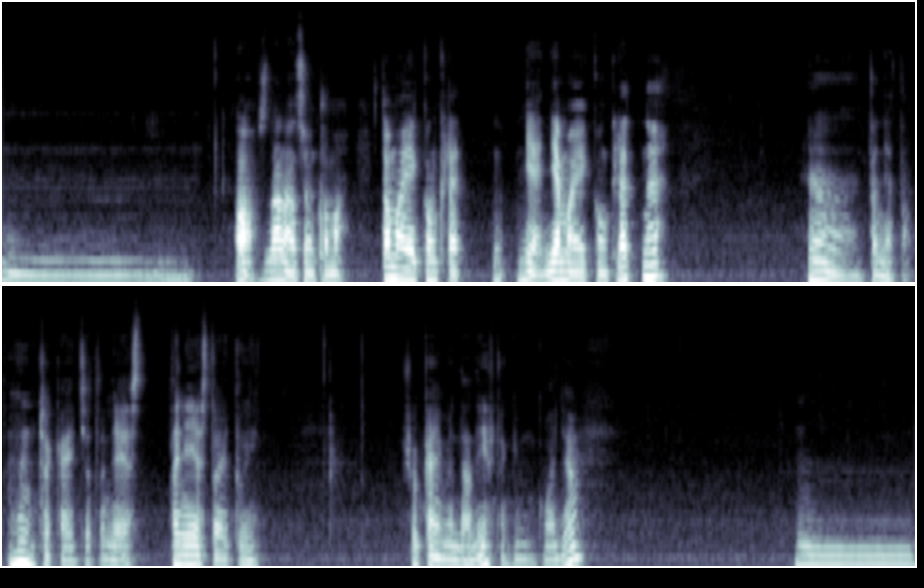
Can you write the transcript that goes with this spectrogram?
Mm. O, znalazłem to ma. To ma je konkretne. Nie, nie ma je konkretne. Hmm, to nie to. Hmm, czekajcie, to nie jest. To nie jest to etui. Szukajmy dalej w takim układzie. Hmm.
